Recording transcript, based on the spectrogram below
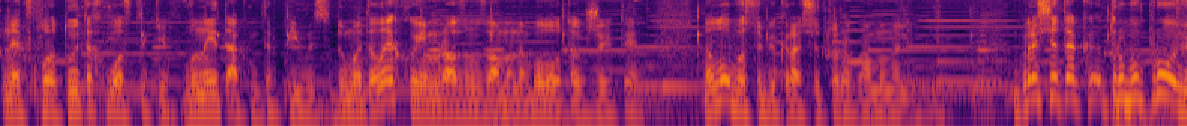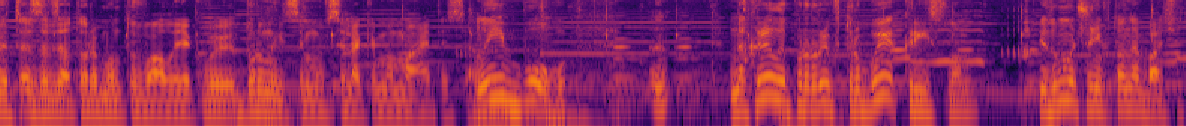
не експлуатуйте хвостиків, вони і так не терпілися. Думаєте, легко їм разом з вами на болотах жити? На лоба собі краще ту рекламу наліпіть. Краще так трубопровід завзято ремонтували, як ви дурницями всілякими маєтеся. Ну і Богу. Е, Накрили прорив труби кріслом і думаю, що ніхто не бачить.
